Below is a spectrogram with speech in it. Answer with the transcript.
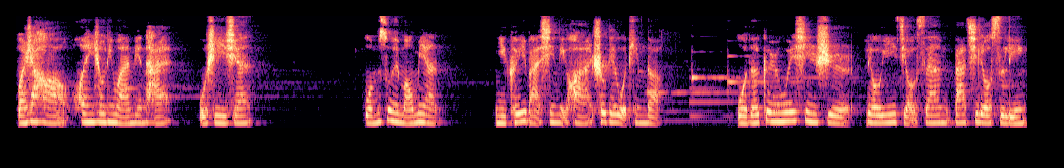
晚上好，欢迎收听晚安电台，我是逸轩。我们素未谋面，你可以把心里话说给我听的。我的个人微信是六一九三八七六四零，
